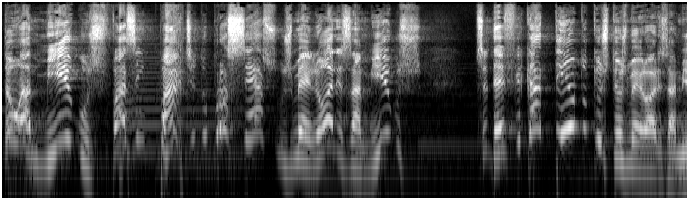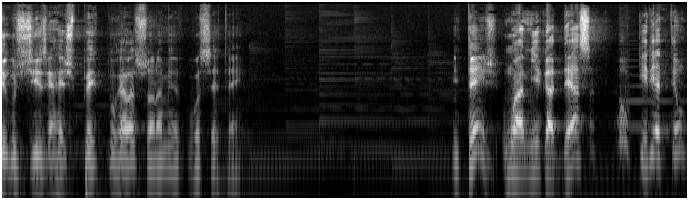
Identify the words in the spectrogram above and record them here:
Então, amigos fazem parte do processo. Os melhores amigos você deve ficar atento ao que os teus melhores amigos dizem a respeito do relacionamento que você tem. Entende? Uma amiga dessa, pô, queria ter um,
